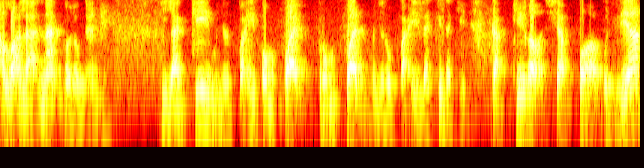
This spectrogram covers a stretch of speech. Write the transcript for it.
Allah laknat golongan ni laki menyerupai perempuan perempuan menyerupai laki-laki tak kira siapa pun dia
